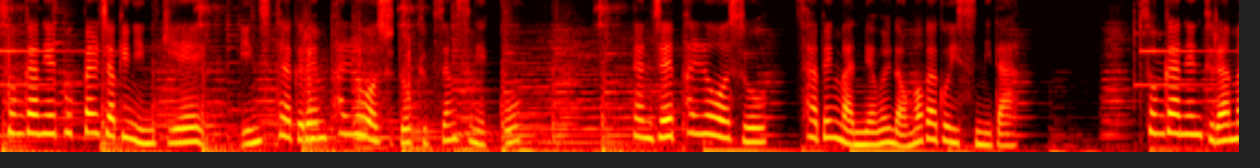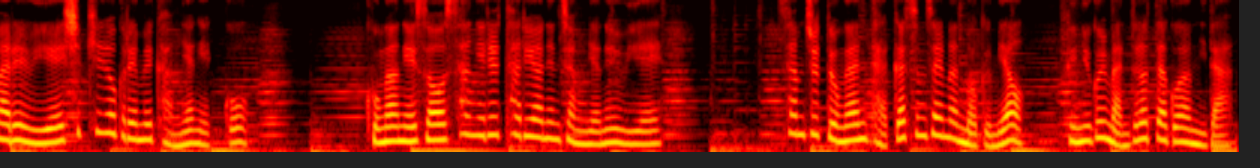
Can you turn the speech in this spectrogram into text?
송강의 폭발적인 인기에 인스타그램 팔로워 수도 급상승했고 현재 팔로워 수 400만 명을 넘어가고 있습니다. 송강은 드라마를 위해 10kg을 감량했고 공항에서 상의를 탈의하는 장면을 위해 3주 동안 닭가슴살만 먹으며 근육을 만들었다고 합니다.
